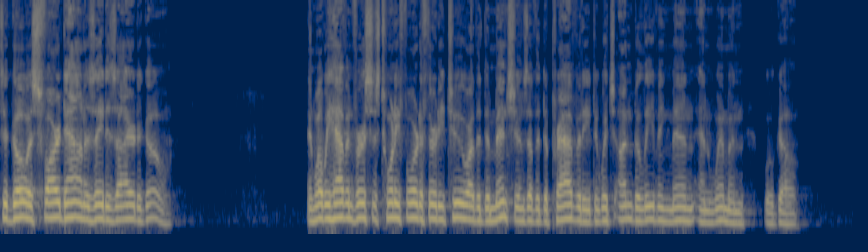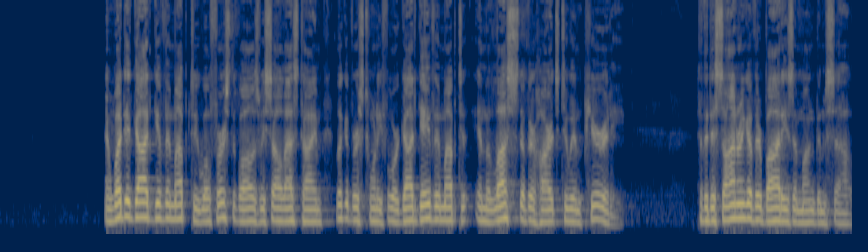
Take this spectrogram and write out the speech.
to go as far down as they desire to go. And what we have in verses 24 to 32 are the dimensions of the depravity to which unbelieving men and women will go. And what did God give them up to? Well, first of all, as we saw last time, look at verse 24. God gave them up to, in the lust of their hearts to impurity, to the dishonoring of their bodies among themselves.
